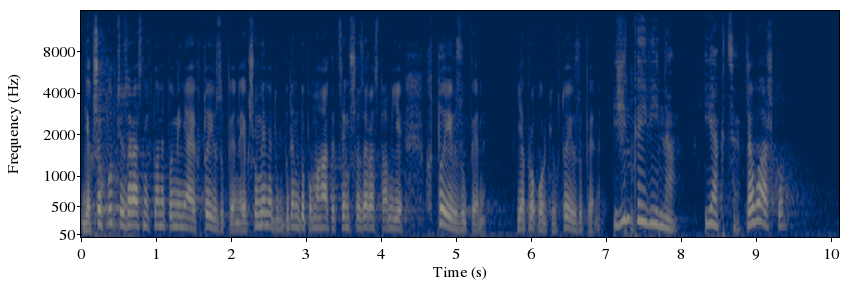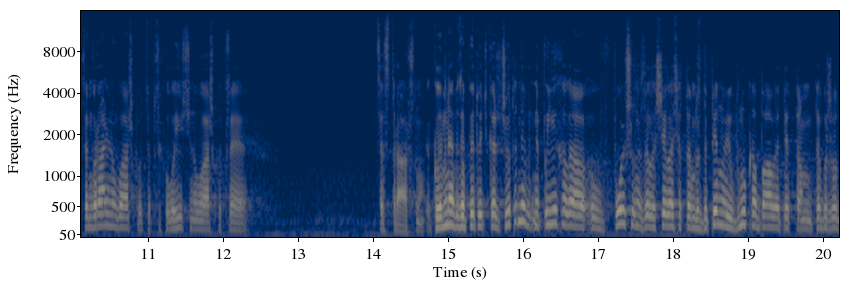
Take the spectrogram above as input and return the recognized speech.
Якщо хлопців зараз ніхто не поміняє, хто їх зупинить? Якщо ми не будемо допомагати цим, що зараз там є, хто їх зупинить? Я про орків, хто їх зупинить? Жінка і війна. Як це? Це важко. Це морально важко, це психологічно важко, це, це страшно. Коли мене запитують, кажуть, чого ти не, не поїхала в Польщу, не залишилася там з дитиною внука бавити, там тебе ж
